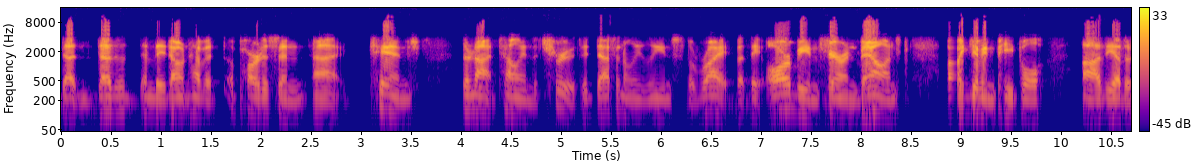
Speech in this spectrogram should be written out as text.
that doesn't and they don't have a, a partisan uh, tinge, they're not telling the truth. It definitely leans to the right, but they are being fair and balanced by giving people uh, the other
